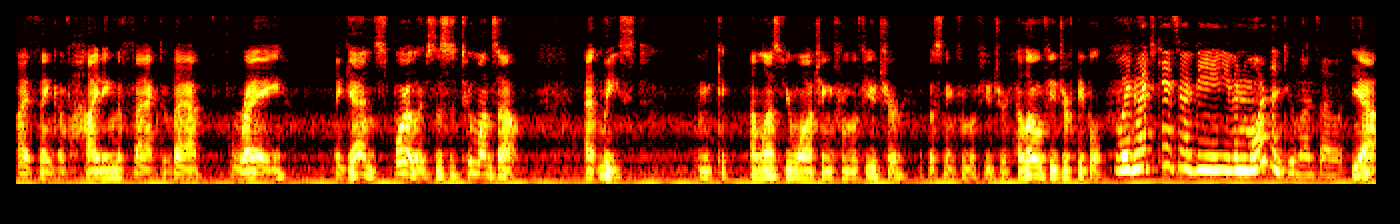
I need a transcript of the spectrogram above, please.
I think, of hiding the fact that Rey, again, spoilers. This is two months out, at least, in, unless you're watching from the future, listening from the future. Hello, future people. In which case it would be even more than two months out. Yeah.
